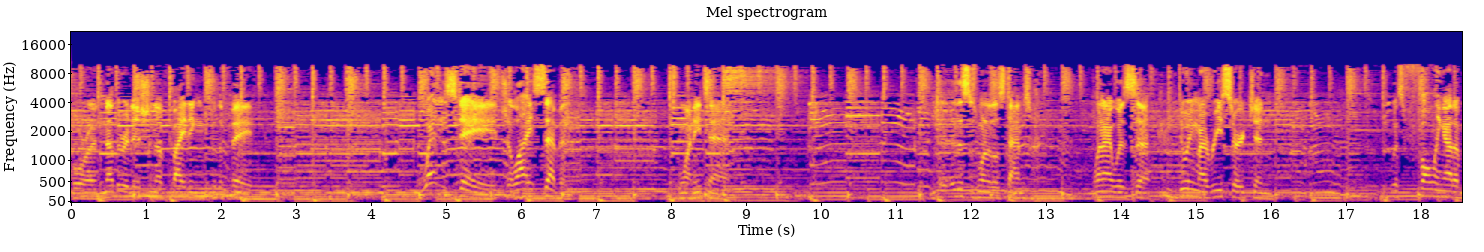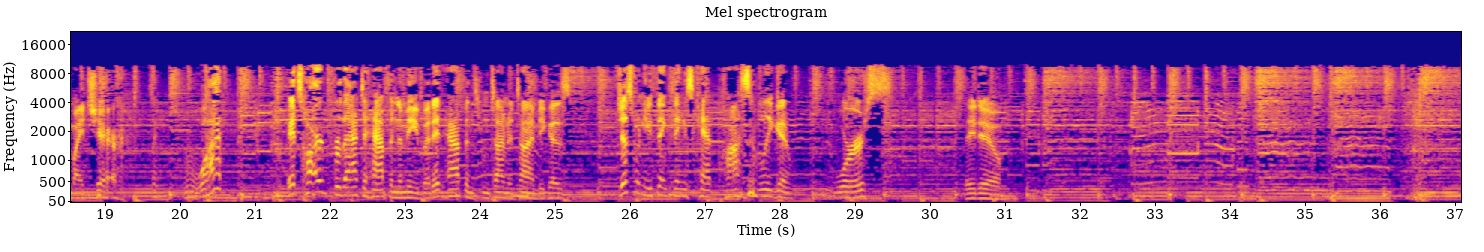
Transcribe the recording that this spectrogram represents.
for another edition of Fighting for the Faith. Wednesday, July 7th, 2010. This is one of those times when I was uh, doing my research and was falling out of my chair. Like, what? It's hard for that to happen to me, but it happens from time to time because just when you think things can't possibly get worse, they do.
